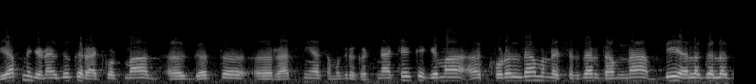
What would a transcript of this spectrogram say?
જે આપને જણાવી દઉં કે રાજકોટમાં ગત રાતની આ સમગ્ર ઘટના છે કે જેમાં ખોડલધામ અને સરદાર ધામના બે અલગ અલગ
